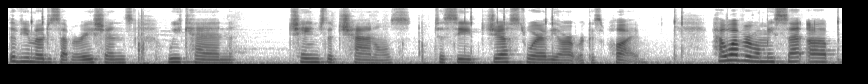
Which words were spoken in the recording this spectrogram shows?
the view mode to separations, we can change the channels to see just where the artwork is applied. However, when we set up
